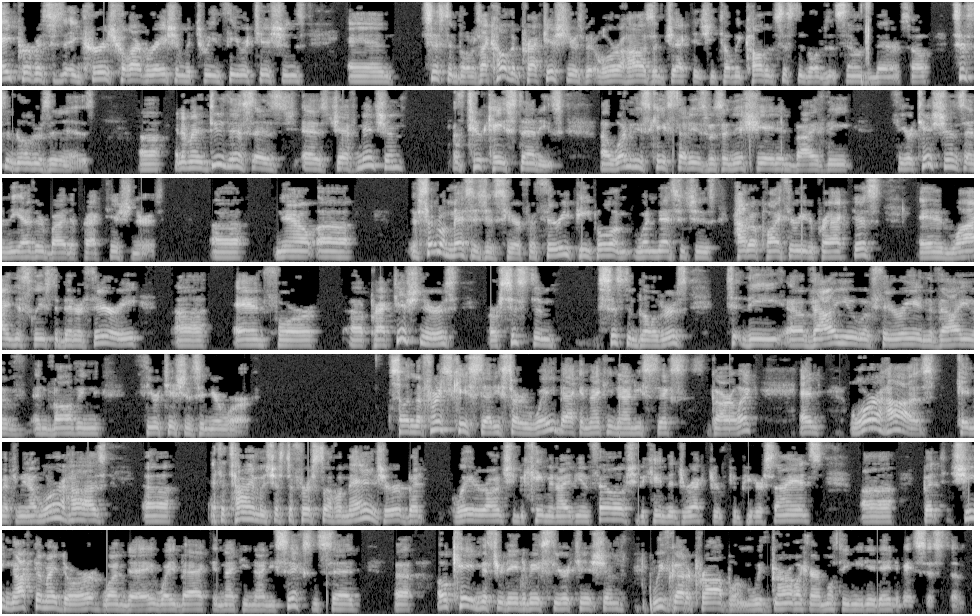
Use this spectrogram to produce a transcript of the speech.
a purpose is to encourage collaboration between theoreticians and system builders. I call them practitioners, but Laura Haas objected. She told me call them system builders. It sounds better. So system builders it is. Uh, and I'm going to do this, as, as Jeff mentioned, with two case studies. Uh, one of these case studies was initiated by the theoreticians and the other by the practitioners. Uh, now, uh, there's several messages here for theory people. Um, one message is how to apply theory to practice and why this leads to better theory. Uh, and for uh, practitioners or system system builders, the uh, value of theory and the value of involving theoreticians in your work. So in the first case study started way back in 1996, Garlic, and Laura Haas came up to me. Now, Laura Haas, uh, at the time, was just a first level manager, but later on she became an IBM fellow. She became the director of computer science. Uh, but she knocked on my door one day, way back in 1996, and said, uh, okay, Mr. Database Theoretician, we've got a problem with Garlic, our multimedia database system.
